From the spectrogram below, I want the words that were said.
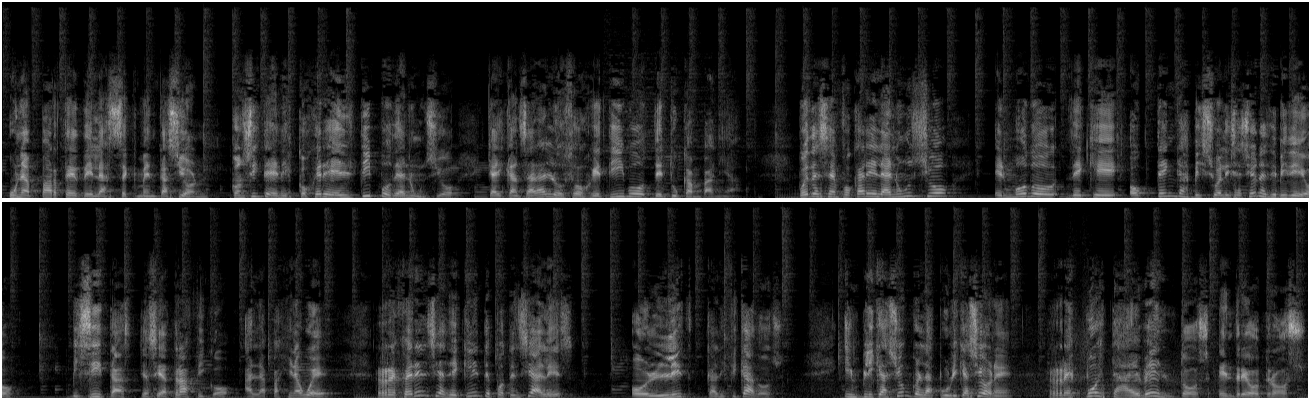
Una parte de la segmentación consiste en escoger el tipo de anuncio que alcanzará los objetivos de tu campaña. Puedes enfocar el anuncio en modo de que obtengas visualizaciones de video, visitas, ya sea tráfico a la página web, referencias de clientes potenciales o leads calificados, implicación con las publicaciones, respuesta a eventos, entre otros.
